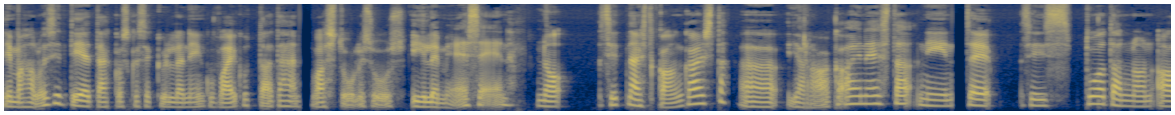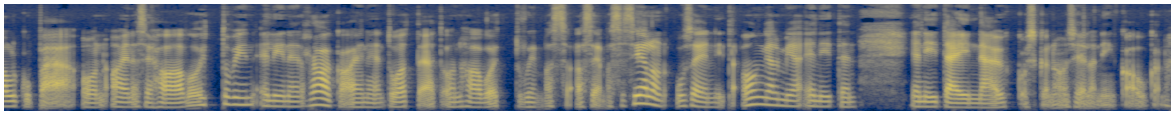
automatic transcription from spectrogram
niin mä haluaisin tietää, koska se kyllä niin kuin vaikuttaa tähän vastuullisuusilmeeseen. No, sitten näistä kankaista ää, ja raaka-aineista, niin se siis tuotannon alkupää on aina se haavoittuvin, eli ne raaka-aineen tuottajat on haavoittuvimmassa asemassa. Siellä on usein niitä ongelmia eniten, ja niitä ei näy, koska ne on siellä niin kaukana.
